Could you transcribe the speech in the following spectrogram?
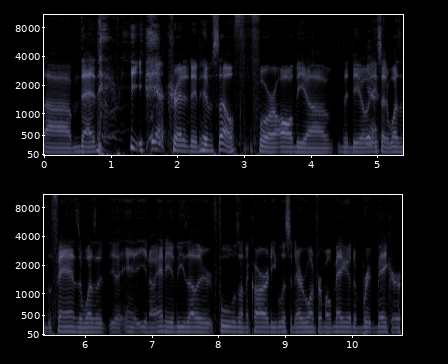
um, that he Yeah. credited himself for all the uh, the deal. Yeah. He said it wasn't the fans, it wasn't uh, you know any of these other fools on the card. He listed everyone from Omega to Britt Baker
